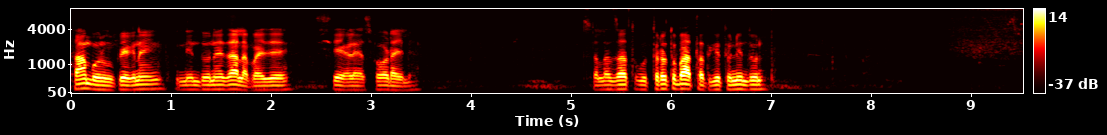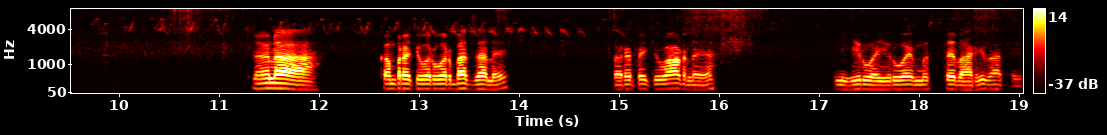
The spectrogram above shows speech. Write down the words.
थांबून उपयोग नाही. निंदू नाही झाला पाहिजे शेळ्या सोडायला. चला जात उतरतो भातात घेतो निंदून. चांगला कमराच्या वर वर भात झालाय. बऱ्यापैकी वाढलाय आणि हिरवा हिरवा आहे मस्त आहे भारी भात आहे.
